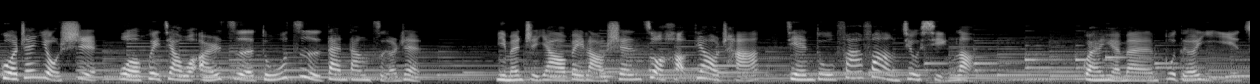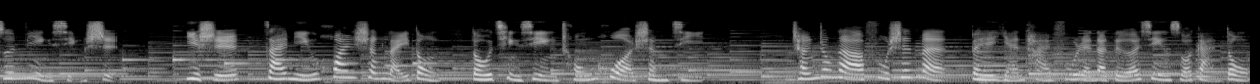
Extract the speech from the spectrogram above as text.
果真有事，我会叫我儿子独自担当责任。你们只要为老身做好调查、监督发放就行了。”官员们不得已遵命行事，一时灾民欢声雷动，都庆幸重获生机。城中的富绅们被严太夫人的德性所感动，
